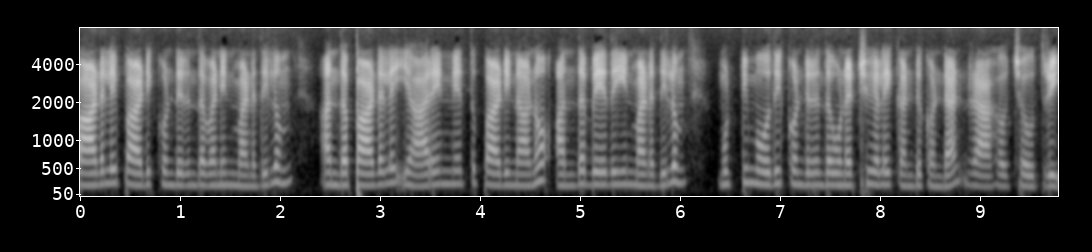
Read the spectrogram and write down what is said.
பாடலை பாடிக்கொண்டிருந்தவனின் மனதிலும் அந்த பாடலை யாரை நினைத்து பாடினானோ அந்த பேதையின் மனதிலும் முட்டி மோதிக்கொண்டிருந்த உணர்ச்சிகளை கண்டு கொண்டான் ராகவ் சௌத்ரி.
